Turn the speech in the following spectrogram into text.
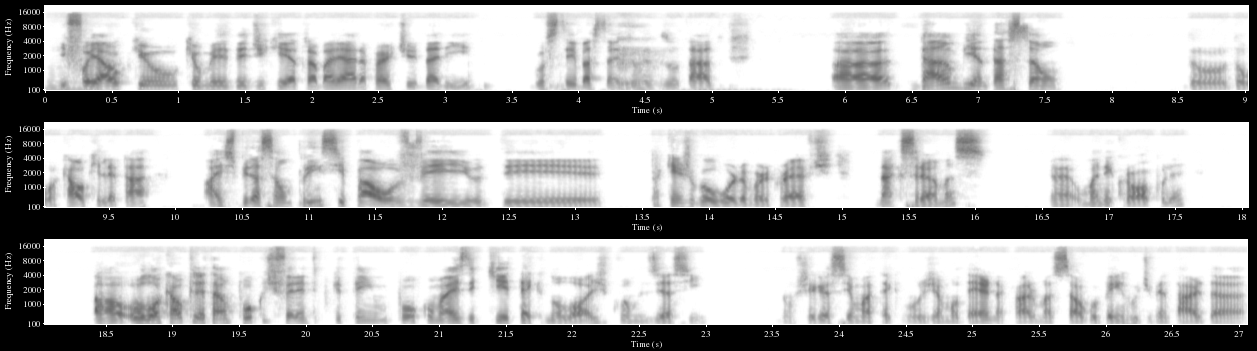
Uhum. E foi uhum. algo que eu, que eu me dediquei a trabalhar a partir dali. Gostei bastante do resultado. Uh, da ambientação do, do local que ele está, a inspiração principal veio de para quem jogou World of Warcraft, Naxxramas, é, uma necrópole. Uh, o local que ele está é um pouco diferente, porque tem um pouco mais de que tecnológico, vamos dizer assim. Não chega a ser uma tecnologia moderna, claro, mas algo bem rudimentar da,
